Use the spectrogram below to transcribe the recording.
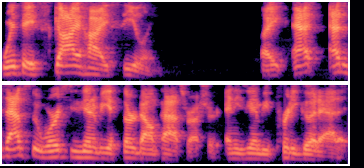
with a sky high ceiling. Like at at his absolute worst, he's going to be a third down pass rusher, and he's going to be pretty good at it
